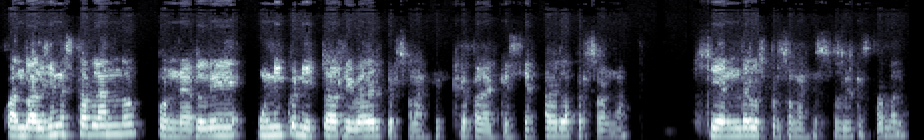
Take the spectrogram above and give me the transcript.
cuando alguien está hablando, ponerle un iconito arriba del personaje que para que sepa la persona quién de los personajes es el que está hablando.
